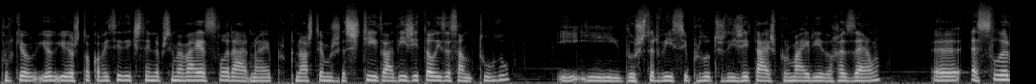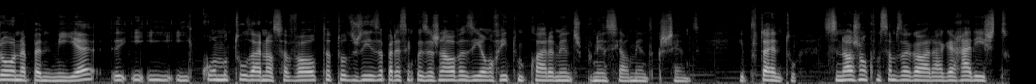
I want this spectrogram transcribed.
porque eu, eu, eu, estou convencida que isto ainda por cima vai acelerar, não é? Porque nós temos assistido à digitalização de tudo e, e dos serviços e produtos digitais por maioria da razão. Uh, acelerou na pandemia e, e, e, como tudo à nossa volta, todos os dias aparecem coisas novas e é um ritmo claramente exponencialmente crescente. E, portanto, se nós não começamos agora a agarrar isto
